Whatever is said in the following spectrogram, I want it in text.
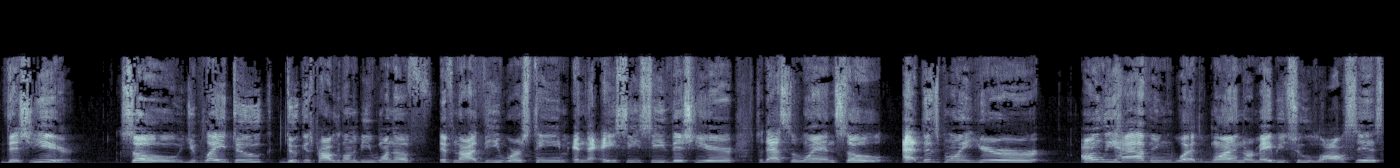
this year. So you play Duke. Duke is probably going to be one of, if not the worst team in the ACC this year. So that's the win. So at this point, you're only having what one or maybe two losses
